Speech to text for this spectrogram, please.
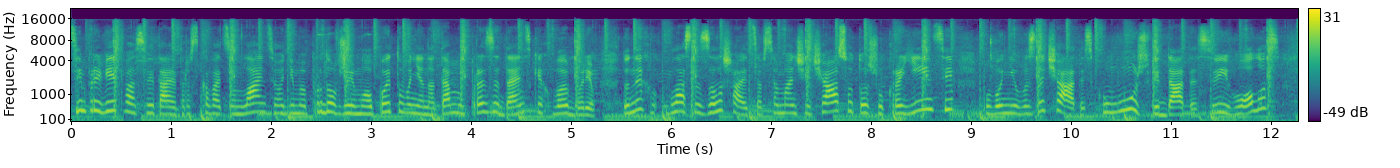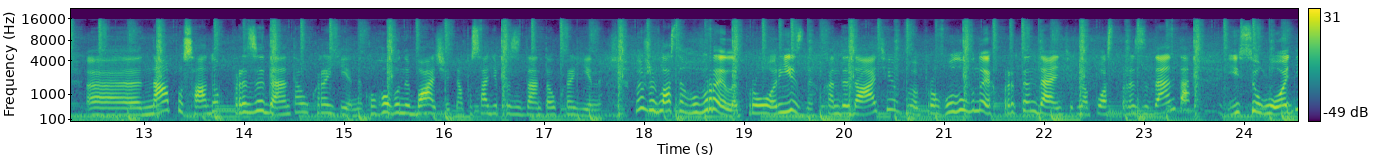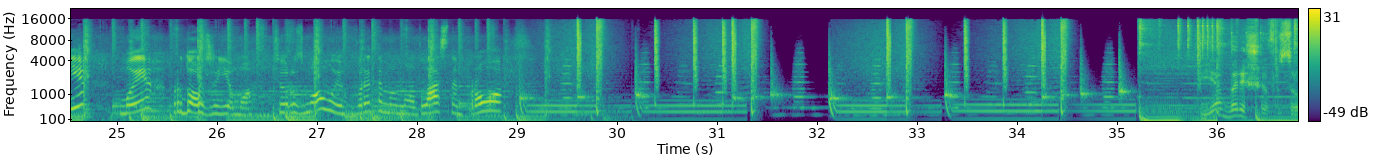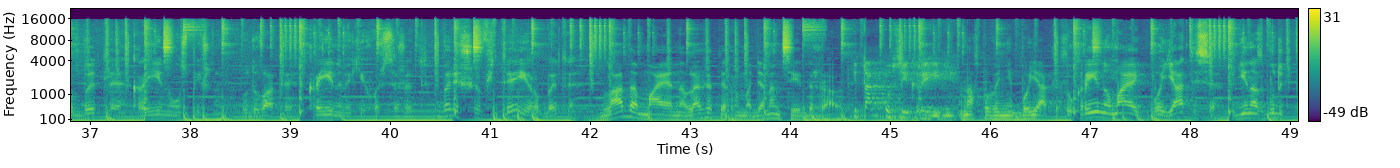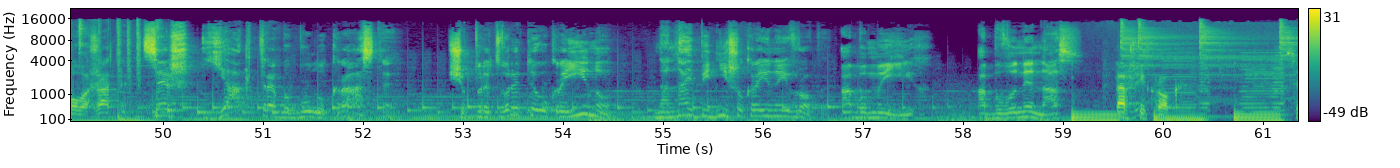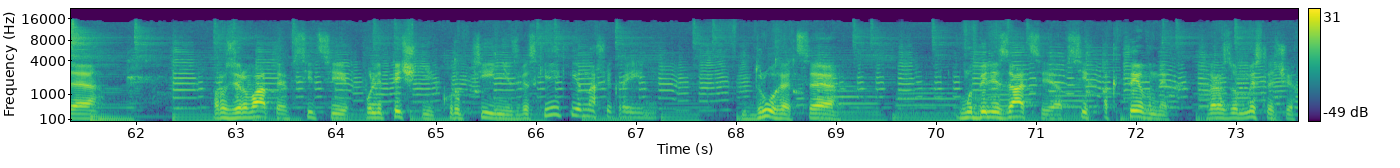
Всім привіт! Вас вітає Трускавець онлайн. Сьогодні ми продовжуємо опитування на тему президентських виборів. До них власне залишається все менше часу. Тож українці повинні визначатись, кому ж віддати свій голос е, на посаду президента України, кого вони бачать на посаді президента України. Ми вже власне говорили про різних кандидатів, про головних претендентів на пост президента. І сьогодні ми продовжуємо цю розмову і говоритимемо власне про вирішив зробити країну успішною, будувати країну, в якій хочеться жити. Вирішив йти і робити. Влада має належати громадянам цієї держави. І так по всій країні. Нас повинні боятися. Україну мають боятися, тоді нас будуть поважати. Це ж як треба було красти, щоб перетворити Україну на найбіднішу країну Європи. Або ми їх, або вони нас. Перший крок це розірвати всі ці політичні корупційні зв'язки, які є в нашій країні. Друге це мобілізація всіх активних, тверезомислячих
